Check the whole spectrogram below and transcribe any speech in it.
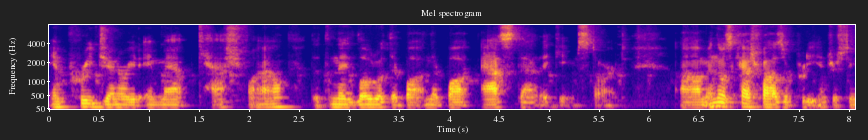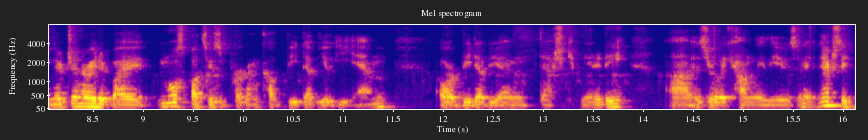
and pre-generate a map cache file that then they load with their bot, and their bot asks that at game start. Um, and those cache files are pretty interesting. They're generated by most bots use a program called BWEM or BWEM community uh, is really commonly used. And it actually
